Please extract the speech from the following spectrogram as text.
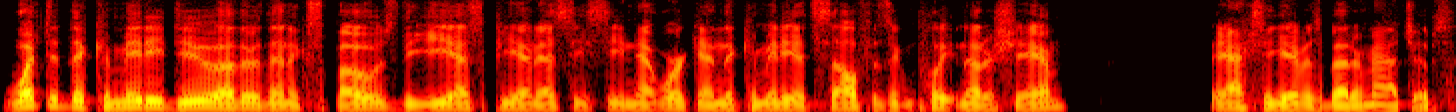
what did the committee do other than expose the ESPN SEC network and the committee itself as a complete and utter sham? They actually gave us better matchups.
